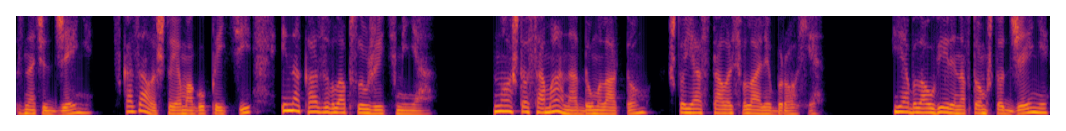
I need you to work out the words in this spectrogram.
Значит, Дженни сказала, что я могу прийти и наказывала обслужить меня. Ну а что сама она думала о том, что я осталась в Лале-Брохе. Я была уверена в том, что Дженни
